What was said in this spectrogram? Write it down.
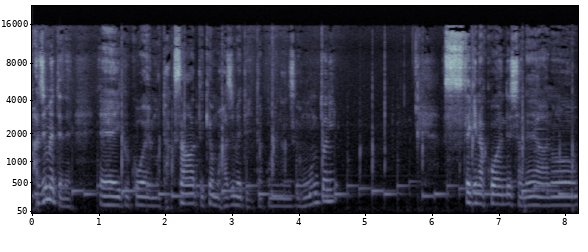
初めてね、えー、行く公園もたくさんあって今日も初めて行った公園なんですけど本当に素敵な公園でしたね。あの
